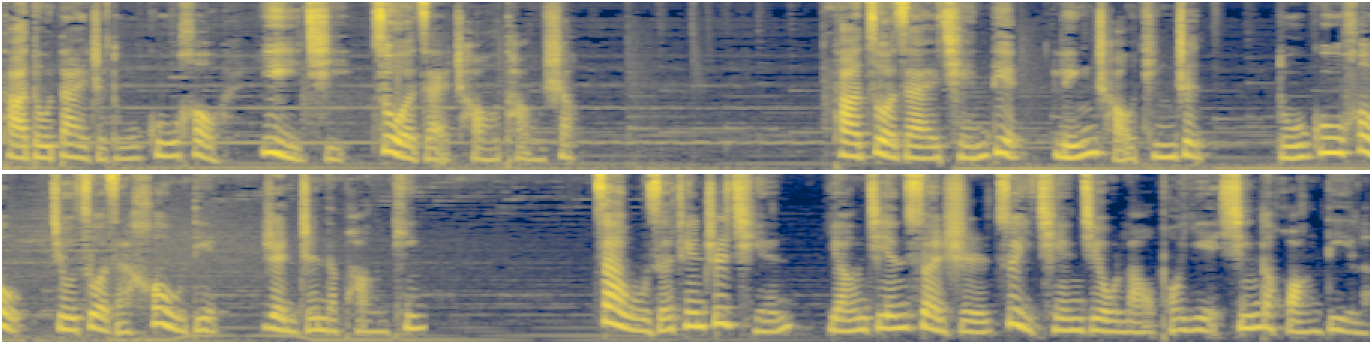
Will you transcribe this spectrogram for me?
他都带着独孤后一起坐在朝堂上。他坐在前殿临朝听政，独孤后就坐在后殿认真的旁听。在武则天之前。杨坚算是最迁就老婆野心的皇帝了。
